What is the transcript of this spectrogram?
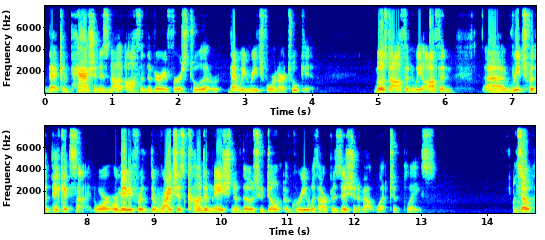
that compassion is not often the very first tool that, that we reach for in our toolkit. Most often, we often uh, reach for the picket sign or, or maybe for the righteous condemnation of those who don't agree with our position about what took place. And so,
